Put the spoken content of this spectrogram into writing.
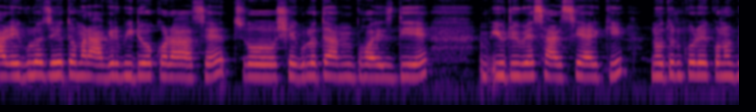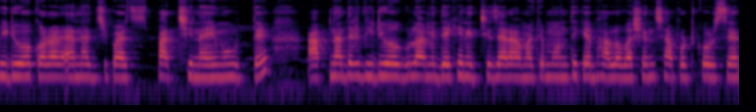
আর এগুলো যেহেতু আমার আগের ভিডিও করা আছে, তো সেগুলোতে আমি ভয়েস দিয়ে ইউটিউবে সার্চি আর কি। নতুন করে কোনো ভিডিও করার এনার্জি পাচ্ছি না এই মুহূর্তে। আপনাদের ভিডিওগুলো আমি দেখে নিচ্ছি, যারা আমাকে মন থেকে ভালোবাসেন সাপোর্ট করছেন,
